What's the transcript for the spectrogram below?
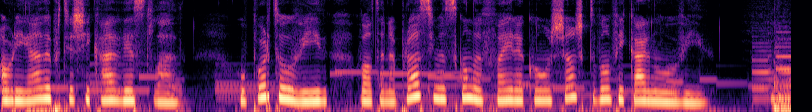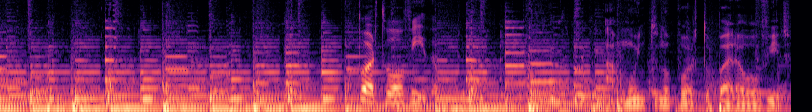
Obrigada por teres ficado desse lado. O Porto Ouvido volta na próxima segunda-feira com os sons que te vão ficar no ouvido. Porto Ouvido. Há muito no Porto para ouvir.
